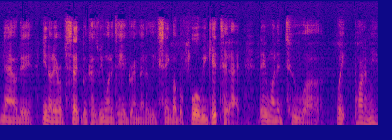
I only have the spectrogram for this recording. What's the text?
now they, you know, they're upset because we wanted to hear Grand Metalik sing. But before we get to that, they wanted to. Wait, pardon me.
